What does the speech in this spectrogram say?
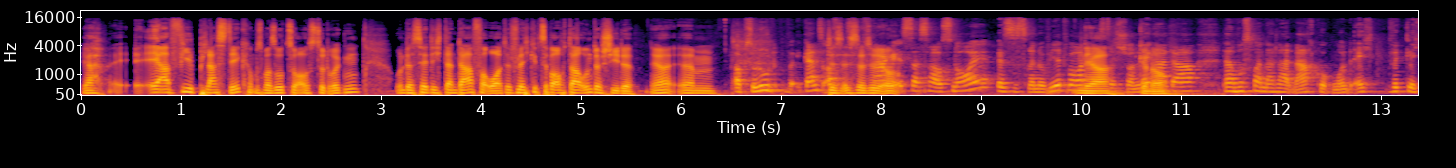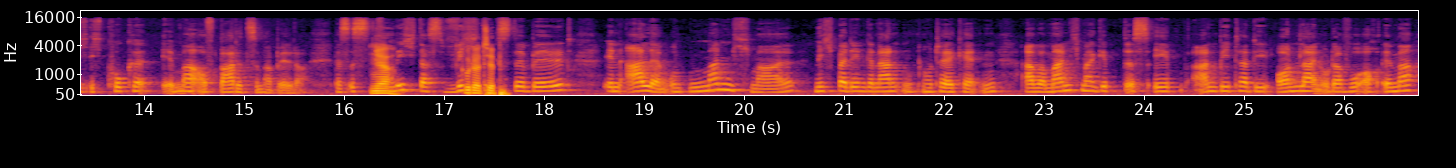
ja, eher viel Plastik, um es mal so zu auszudrücken. Und das hätte ich dann da verortet. Vielleicht gibt es aber auch da Unterschiede. Ja, ähm, Absolut. Ganz oft das ist, die Frage, ist das Haus neu? Ist es renoviert worden? Ja, ist das schon genau. länger da? Da muss man dann halt nachgucken. Und echt, wirklich, ich gucke immer auf Badezimmerbilder. Das ist ja, für mich das wichtigste Bild in allem. Und manchmal, nicht bei den genannten Hotelketten, aber manchmal gibt es eben Anbieter, die online oder wo auch immer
